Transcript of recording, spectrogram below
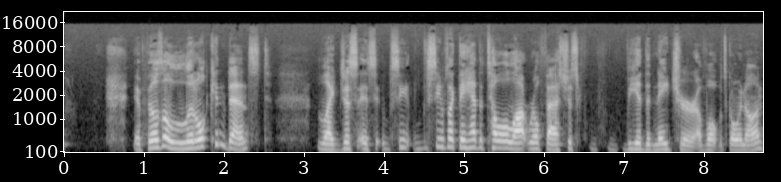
it feels a little condensed like just it seems like they had to tell a lot real fast just via the nature of what was going on.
